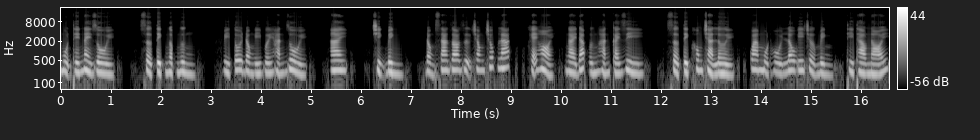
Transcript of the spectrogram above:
Muộn thế này rồi. Sở tịch ngập ngừng, vì tôi đồng ý với hắn rồi. Ai? Trịnh Bình. Đồng Sa do dự trong chốc lát, khẽ hỏi, ngài đáp ứng hắn cái gì? Sở tịch không trả lời, qua một hồi lâu y trở mình, thì thào nói,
